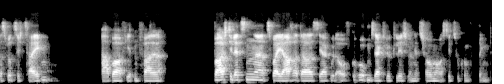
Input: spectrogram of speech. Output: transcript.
Das wird sich zeigen. Aber auf jeden Fall war ich die letzten äh, zwei Jahre da sehr gut aufgehoben, sehr glücklich und jetzt schauen wir, was die Zukunft bringt.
